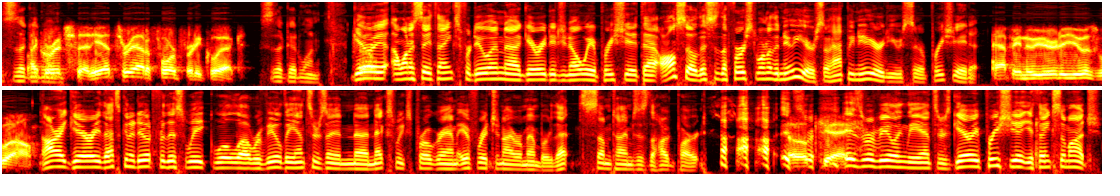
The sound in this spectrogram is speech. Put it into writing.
This is a good Like one. Rich said, he had three out of four pretty quick. This is a good one. Gary, I want to say thanks for doing. Uh, Gary, did you know we appreciate that? Also, this is the first one of the new year, so happy New Year to you, sir. Appreciate it. Happy New Year to you as well. All right, Gary, that's going to do it for this week. We'll uh, reveal the answers in uh, next week's program if Rich and I remember. That sometimes is the hard part. Okay. is revealing the answers. Gary, appreciate you. Thanks so much.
